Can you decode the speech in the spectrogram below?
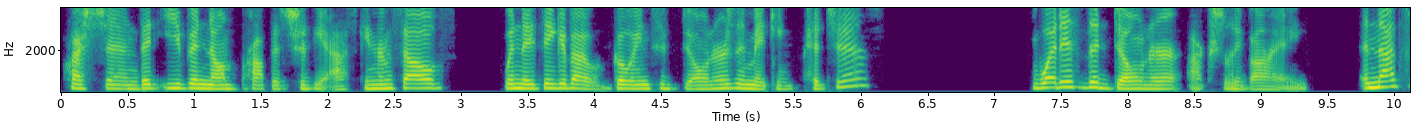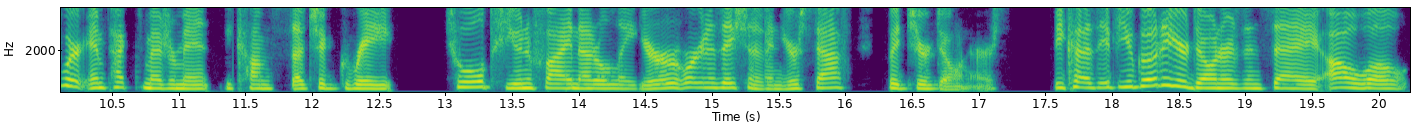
question that even nonprofits should be asking themselves when they think about going to donors and making pitches what is the donor actually buying? And that's where impact measurement becomes such a great tool to unify not only your organization and your staff, but your donors. Because if you go to your donors and say, Oh, well,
